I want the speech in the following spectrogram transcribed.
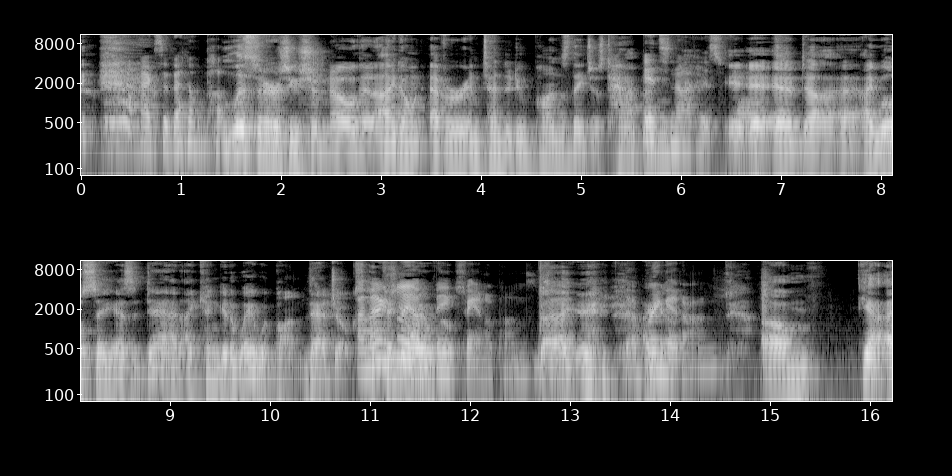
Accidental pun. Listeners, you should know that I don't ever intend to do puns. They just happen. It's not his fault. And uh, I will say, as a dad, I can get away with pun dad jokes. I'm I can actually get away a big those. fan of puns. So I- I- bring it on. Um, yeah, I,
